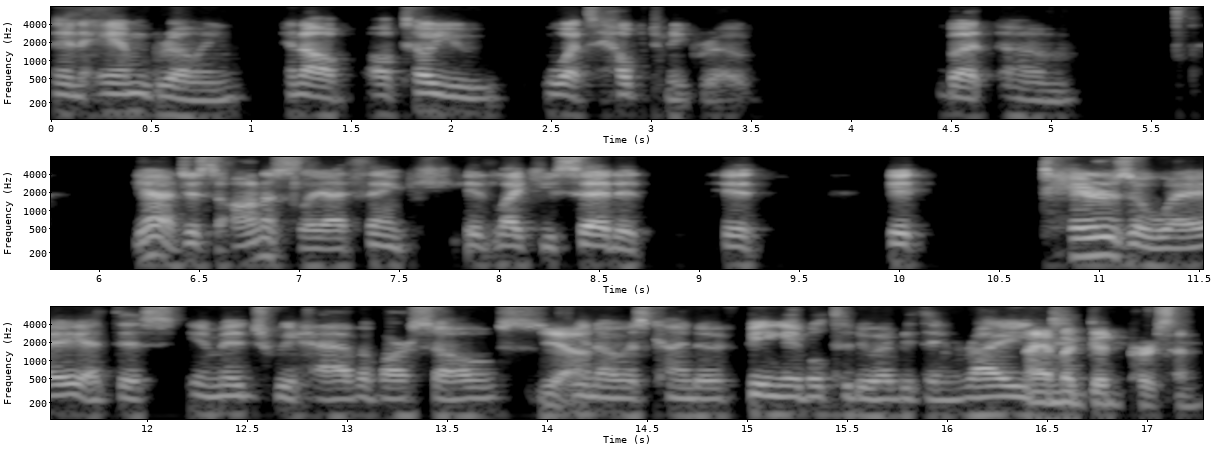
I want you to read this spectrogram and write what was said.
and am growing and i'll i'll tell you what's helped me grow. But um yeah just honestly i think it like you said it it it tears away at this image we have of ourselves Yeah. you know as kind of being able to do everything right i am a good person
